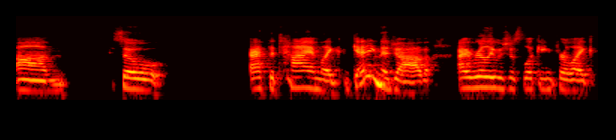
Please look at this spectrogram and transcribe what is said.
Um, so at the time like getting the job i really was just looking for like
